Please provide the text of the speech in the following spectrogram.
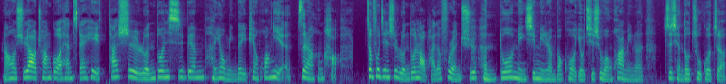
然后需要穿过 Hampstead Heath，它是伦敦西边很有名的一片荒野，自然很好。这附近是伦敦老牌的富人区，很多明星名人，包括尤其是文化名人，之前都住过这。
